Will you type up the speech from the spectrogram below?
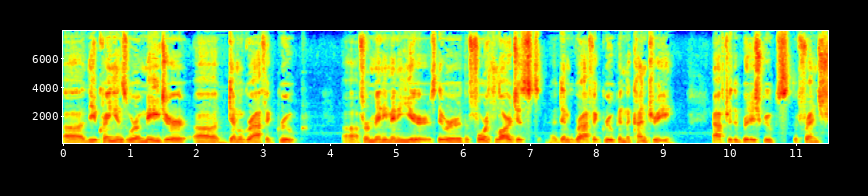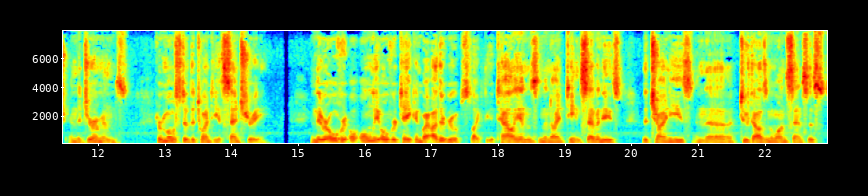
uh, the Ukrainians were a major uh, demographic group uh, for many many years. They were the fourth largest demographic group in the country, after the British groups, the French and the Germans, for most of the 20th century and they were over, only overtaken by other groups like the Italians in the 1970s, the Chinese in the 2001 census,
